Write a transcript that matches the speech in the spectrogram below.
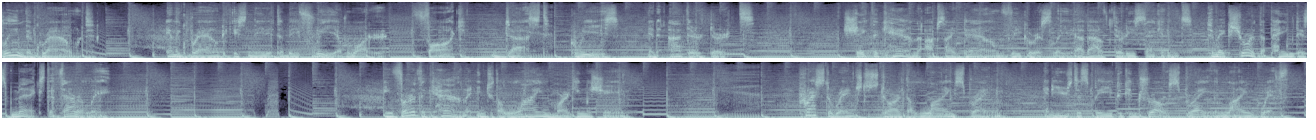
Clean the ground. And the ground is needed to be free of water, fog, dust, grease, and other dirts. Shake the can upside down vigorously about 30 seconds to make sure the paint is mixed thoroughly. Invert the can into the line marking machine. Press the wrench to start the line spraying and use the speed to control spraying line width.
